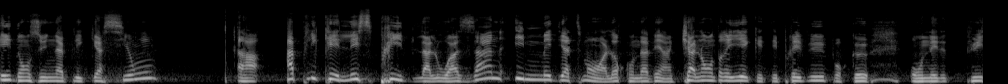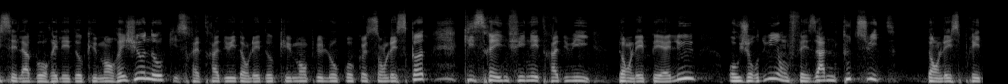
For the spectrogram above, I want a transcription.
est dans une application à appliquer l'esprit de la loi ZAN immédiatement, alors qu'on avait un calendrier qui était prévu pour que on ait- puisse élaborer les documents régionaux, qui seraient traduits dans les documents plus locaux que sont les SCOT, qui seraient in fine traduits dans les PLU. Aujourd'hui, on fait ZAN tout de suite dans l'esprit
